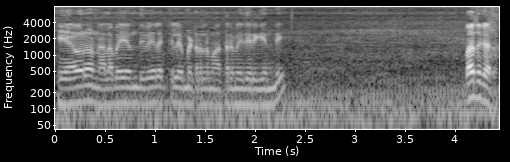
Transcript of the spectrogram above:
కేవలం నలభై ఎనిమిది వేల కిలోమీటర్లు మాత్రమే తిరిగింది. బతుకరు.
